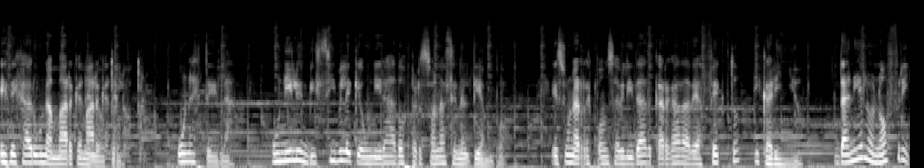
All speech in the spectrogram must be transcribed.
es dejar una marca en, el, otro, una estela, un hilo invisible que unirá a dos personas en el tiempo. Es una responsabilidad cargada de afecto y cariño. Daniel Onofri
